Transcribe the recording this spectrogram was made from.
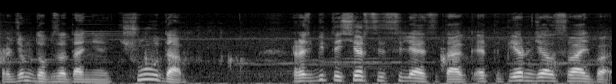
пройдем доп. задание. Чудо. Разбитое сердце исцеляется. Так, это первым делом свадьба.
